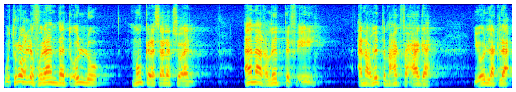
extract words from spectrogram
وتروح لفلان ده تقول له ممكن أسألك سؤال أنا غلطت في إيه؟ أنا غلطت معاك في حاجة؟ يقول لك لأ.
